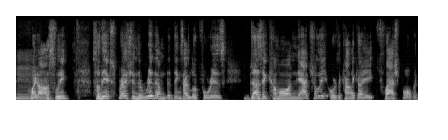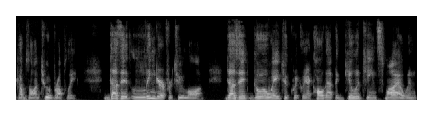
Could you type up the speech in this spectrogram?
mm. quite hmm. honestly. So the expression, the rhythm, the things I look for is does it come on naturally or is it kind of like a flashbulb that comes on too abruptly? Does it linger for too long? Does it go away too quickly? I call that the guillotine smile when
